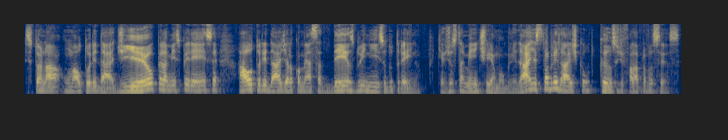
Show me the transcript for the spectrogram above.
se tornar uma autoridade. E eu, pela minha experiência, a autoridade ela começa desde o início do treino, que é justamente a mobilidade e a estabilidade que eu canso de falar para vocês.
